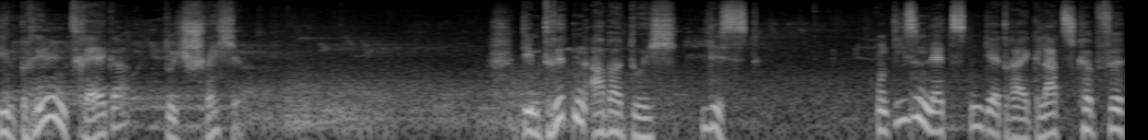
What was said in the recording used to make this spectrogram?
Dem Brillenträger durch Schwäche. Dem dritten aber durch List. Und diesen letzten der drei Glatzköpfe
